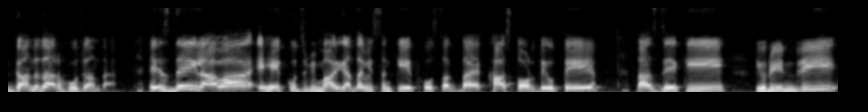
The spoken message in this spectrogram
ਗੰਧਦਾਰ ਹੋ ਜਾਂਦਾ ਹੈ। ਇਸ ਦੇ ਇਲਾਵਾ ਇਹ ਕੁਝ ਬਿਮਾਰੀਆਂ ਦਾ ਵੀ ਸੰਕੇਤ ਹੋ ਸਕਦਾ ਹੈ। ਖਾਸ ਤੌਰ ਦੇ ਉੱਤੇ ਦੱਸ ਦੇ ਕਿ ਯੂਰੀਨਰੀ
